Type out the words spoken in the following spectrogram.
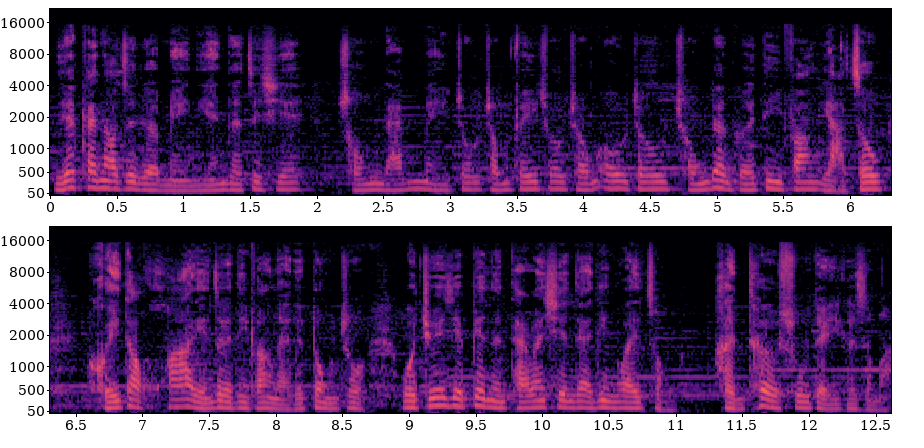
你在看到这个每年的这些。从南美洲、从非洲、从欧洲、从任何地方、亚洲回到花莲这个地方来的动作，我觉得就变成台湾现在另外一种很特殊的一个什么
